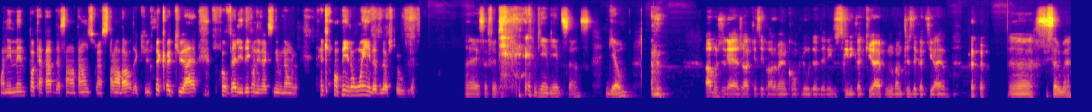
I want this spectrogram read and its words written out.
on n'est même pas capable de s'entendre sur un standard de, de code QR pour valider qu'on est vacciné ou non. Là. on est loin de là, je trouve. Là. Ouais, ça fait bien, bien, du sens. Guillaume? Ah, moi, je dirais, genre, que c'est probablement un complot de, l'industrie des codes QR pour nous vendre plus de codes QR. euh, si seulement.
